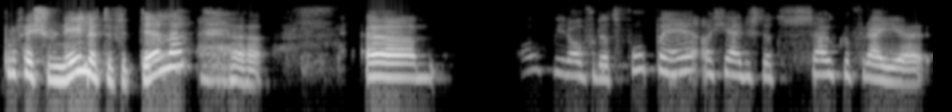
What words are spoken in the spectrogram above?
professioneler te vertellen. um, ook weer over dat foppen. Hè? Als jij dus dat suikervrije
